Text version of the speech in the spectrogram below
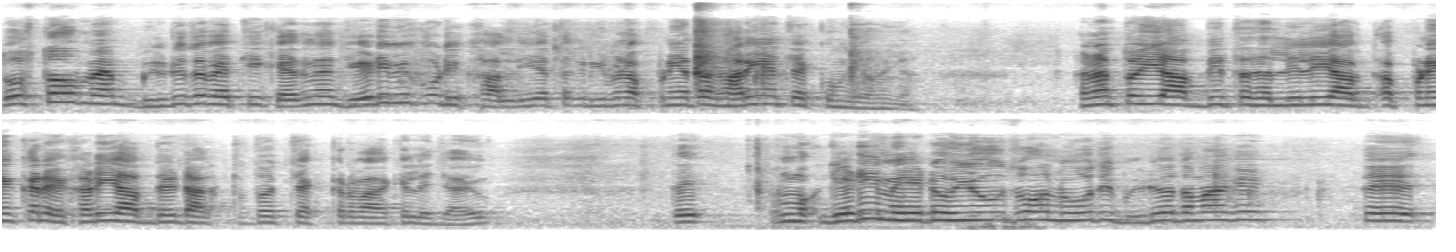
ਦੋਸਤੋ, ਮੈਂ ਵੀਡੀਓ ਦੇ ਵਿੱਚ ਹੀ ਕਹਿ ਦਿੰਦਾ, ਜਿਹੜੀ ਵੀ ਘੋੜੀ ਖਾਲੀ ਆ, ਤਕਰੀਬਨ ਆਪਣੀਆਂ ਤਾਂ ਸਾਰੀਆਂ ਚੈੱਕ ਹੋਈਆਂ ਹੋਈਆਂ। ਹਨਾ, ਤੁਸੀਂ ਆਪਦੀ ਤਸੱਲੀ ਲਈ ਆਪ, ਆਪਣੇ ਘਰੇ ਖੜੀ ਆਪਦੇ ਡਾਕਟਰ ਤੋਂ ਚੈੱਕ ਕਰਵਾ ਕੇ ਲੈ ਜਾਇਓ। ਤੇ ਮ- ਜਿਹੜੀ ਮੇਟ ਹੋਈ ਉਹ ਤੁਹਾਨੂੰ ਉਹਦੀ ਵੀਡੀਓ ਦਵਾਂਗੇ। ਤੇ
